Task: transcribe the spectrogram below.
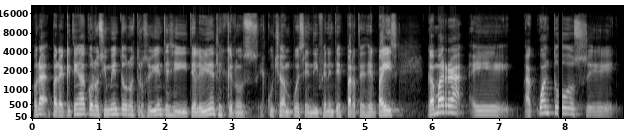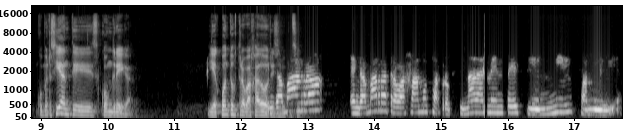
Ahora, para que tenga conocimiento nuestros oyentes y televidentes que nos escuchan pues en diferentes partes del país, Gamarra, eh, ¿a cuántos eh, comerciantes congrega? ¿Y a cuántos trabajadores? Gamarra, en Gamarra trabajamos aproximadamente 100.000 familias.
